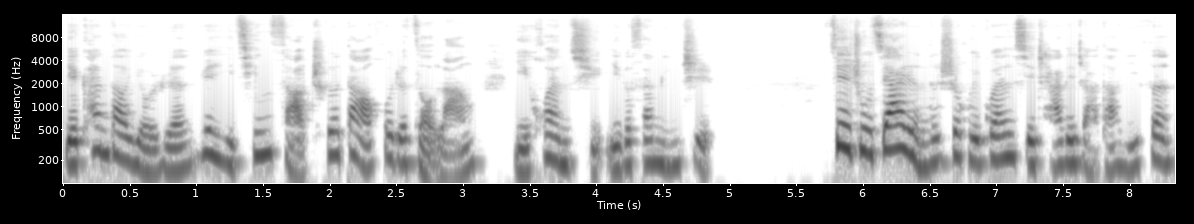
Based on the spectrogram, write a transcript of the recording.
也看到有人愿意清扫车道或者走廊，以换取一个三明治。借助家人的社会关系，查理找到一份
